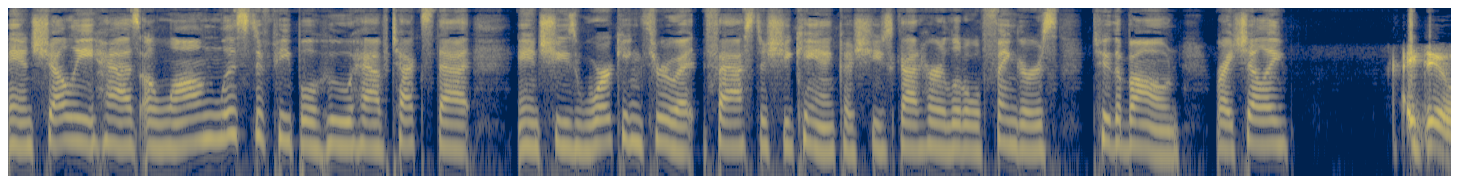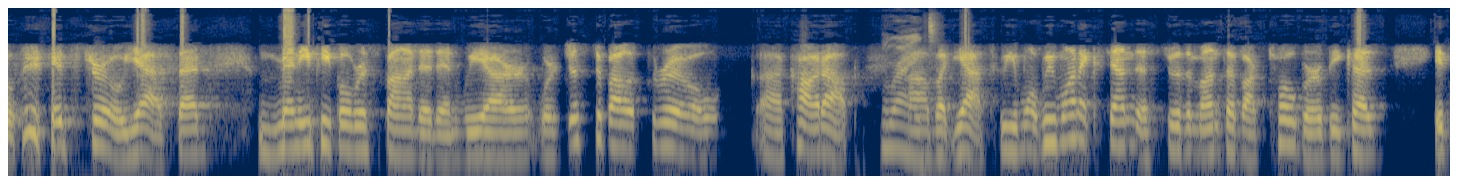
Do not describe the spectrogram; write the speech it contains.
And Shelly has a long list of people who have text that and she's working through it fast as she can because she's got her little fingers to the bone. Right, Shelly? I do. It's true. Yes, that many people responded, and we are we're just about through, uh, caught up. Right. Uh, but yes, we want we want to extend this through the month of October because it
